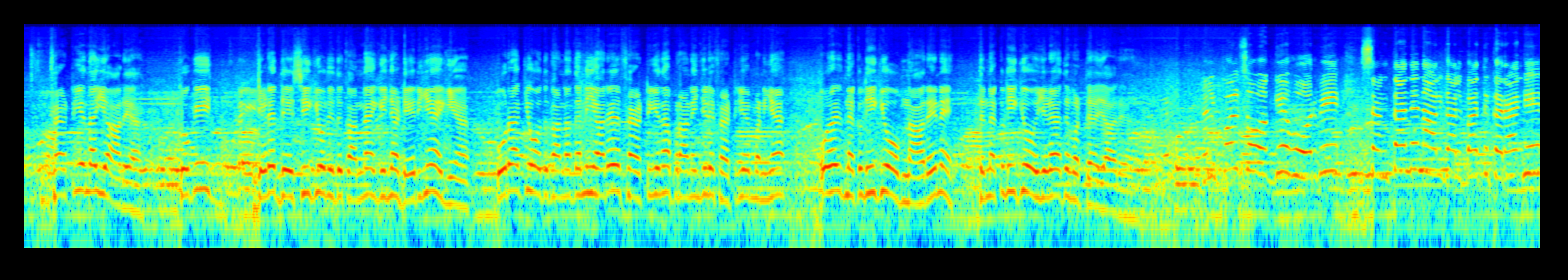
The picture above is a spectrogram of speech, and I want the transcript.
ਫੈਕਟਰੀਆਂ ਦਾ ਹੀ ਆ ਰਿਹਾ। ਕਿਉਂਕਿ ਜਿਹੜੇ ਦੇਸੀ ਘਿਓ ਦੀ ਦੁਕਾਨਾਂ ਹੈਗੀਆਂ ਜਾਂ ਡੇਅਰੀਆਂ ਹੈਗੀਆਂ ਉਹਦਾ ਘਿਓ ਦੁਕਾਨਾਂ ਤੇ ਨਹੀਂ ਆ ਰਿਹਾ। ਫੈਕਟਰੀਆਂ ਦਾ ਪੁਰਾਣੀ ਜਿਹੜੇ ਫੈਕਟਰੀਆਂ ਬਣੀਆਂ ਉਹ ਨਕਲੀ ਘਿਓ ਬਣਾ ਰਹੇ ਨੇ ਤੇ ਨਕਲੀ ਘਿਓ ਜਿਹੜਾ ਤੇ ਵਰਤਿਆ ਜਾ ਰਿਹਾ। ਬਿਲਕੁਲ ਸੋ ਅੱਗੇ ਹੋਰ ਵੀ ਸੰਗਤਾਂ ਦੇ ਨਾਲ ਗੱਲਬਾਤ ਕਰਾਂਗੇ।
